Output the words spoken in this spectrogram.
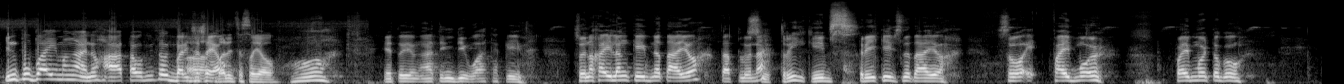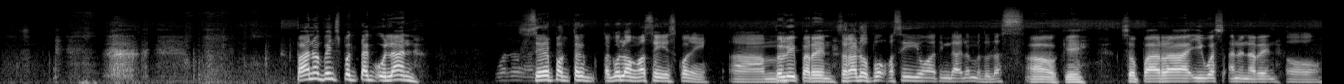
yun po ba yung mga ano, ah, tawag nito, balin sa Ah, sayaw? Balid sa sayaw. Oh, ito yung ating Diwata Cave. So, nakailang cave na tayo? Tatlo So, na? three caves. Three caves na tayo. So, eh, five more. Five more to go. Paano, Bench, pag tag-ulan? Sir, pag tag tagulang kasi is ko eh. Um, Tuloy pa rin. sarado po kasi yung ating daanan madulas. Ah, okay. So, para iwas ano na rin. Oo.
